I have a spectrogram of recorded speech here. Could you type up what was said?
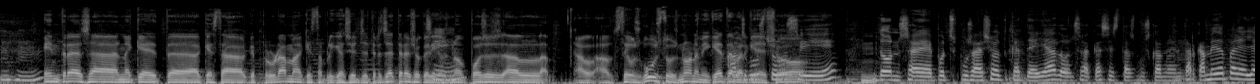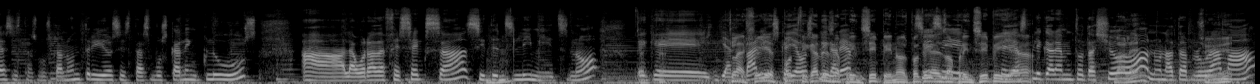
Mm Entres en aquest, eh, aquesta, aquest programa, aquesta aplicació, etc etc. això que Sí. dius, no? Poses el, el, els teus gustos, no?, una miqueta, Els perquè gustos, això... sí. Mm. Doncs eh, pots posar això que et deia, doncs, que si estàs buscant un intercanvi de parella, si estàs buscant un trio, si estàs buscant inclús a l'hora de fer sexe, si tens límits, no? Eh, que hi ha Mhm. Clar, això ja diversos, es pot que ja ficar des del principi, no? Es pot sí, ficar des del sí, principi que ja ja- explicarem tot això Vale. en un altre programa,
